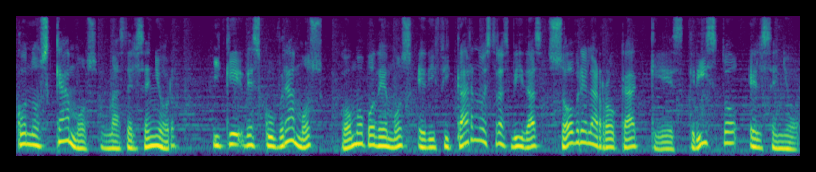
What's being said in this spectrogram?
conozcamos más del Señor y que descubramos cómo podemos edificar nuestras vidas sobre la roca que es Cristo el Señor.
